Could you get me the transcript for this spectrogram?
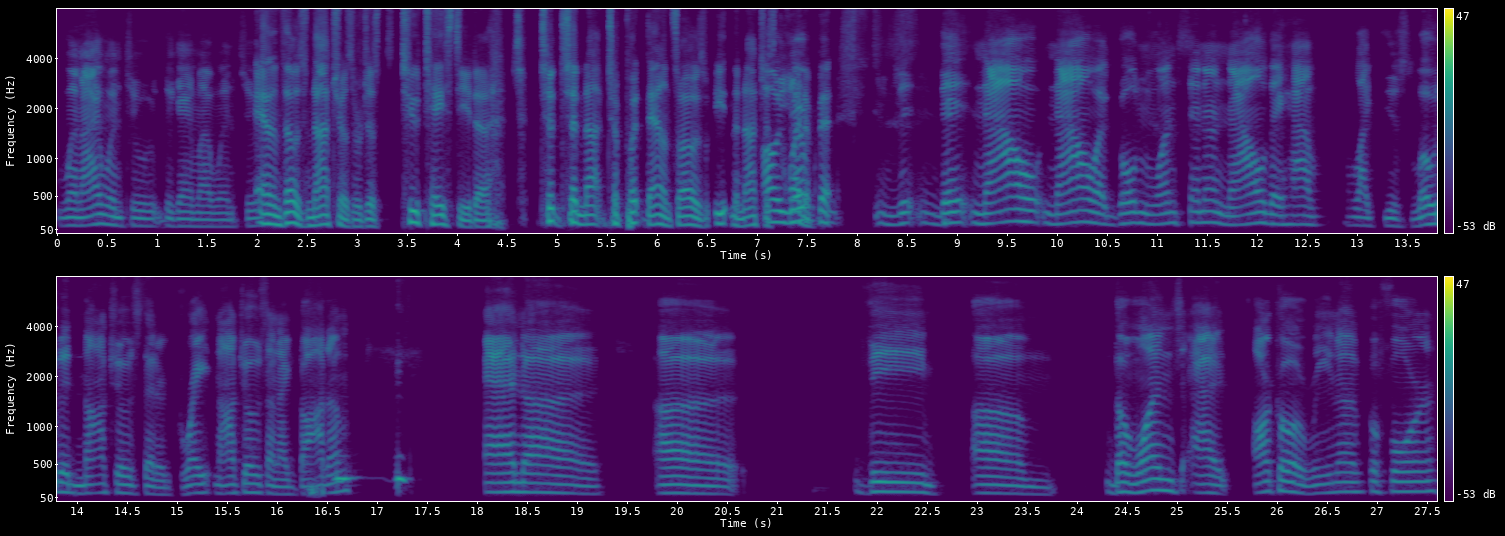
when I went to the game I went to. And those nachos were just too tasty to to to not to put down. So I was eating the nachos Oh, quite a bit. they, they now now at Golden One Center now they have like these loaded nachos that are great nachos, and I got them. And uh, uh, the um the ones at Arco Arena before,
